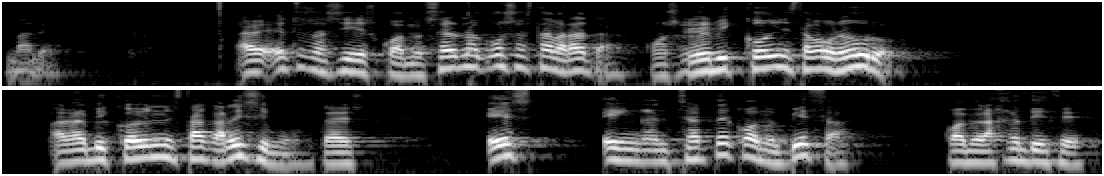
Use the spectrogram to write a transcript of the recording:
¿vale? A ver, esto es así, es cuando sale una cosa está barata. Cuando salió el Bitcoin estaba un euro. Ahora el Bitcoin está carísimo. Entonces, es engancharte cuando empieza. Cuando la gente dice,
